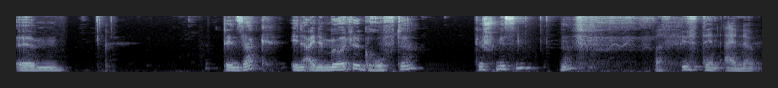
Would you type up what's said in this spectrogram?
Ähm, den Sack in eine Mörtelgrufte geschmissen. Ne? Was ist denn eine?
